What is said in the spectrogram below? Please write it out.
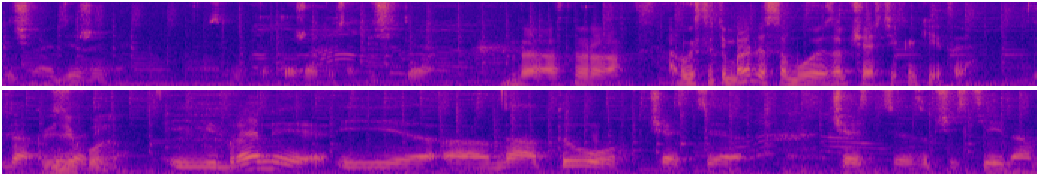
и начинает движение. Это тоже обычно впечатляет. Да, здорово. А вы, кстати, брали с собой запчасти какие-то? Да, к вездеходу? И брали, и а, на ТО часть, часть запчастей нам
